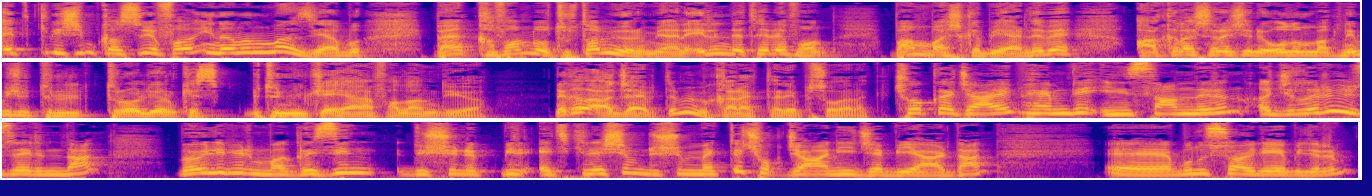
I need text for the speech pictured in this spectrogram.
etkileşim kasıyor falan inanılmaz ya bu ben kafamda oturtamıyorum yani elinde telefon bambaşka bir yerde ve arkadaşlar şimdi oğlum bak ne biçim trollüyorum kes bütün ülke ya falan diyor. Ne kadar acayip değil mi bir karakter yapısı olarak? Çok acayip hem de insanların acıları üzerinden böyle bir magazin düşünüp bir etkileşim düşünmek de çok canice bir yerden. Ee, bunu söyleyebilirim.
